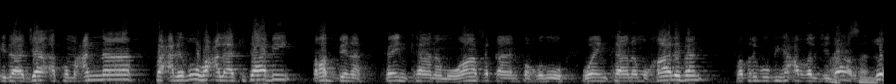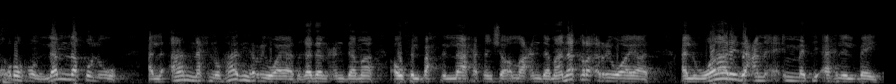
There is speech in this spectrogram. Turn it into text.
إذا جاءكم عنا فاعرضوه على كتاب ربنا فإن كان موافقا فخذوه وإن كان مخالفا فاضربوا به عرض الجدار. زخرف لم نقله الآن نحن هذه الروايات غدا عندما أو في البحث اللاحق إن شاء الله عندما نقرأ الروايات الواردة عن أئمة أهل البيت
